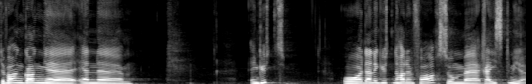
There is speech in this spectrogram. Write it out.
Det var en gang eh, en, eh, en gutt. Og denne gutten hadde en far som eh, reiste mye.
